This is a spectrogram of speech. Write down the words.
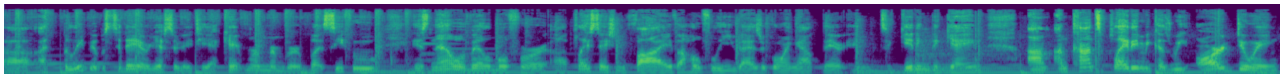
Uh, I believe it was today or yesterday. T. I can't remember, but Sifu is now available for uh, PlayStation Five. Uh, hopefully, you guys are going out there into getting the game. Um, I'm contemplating because we are doing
